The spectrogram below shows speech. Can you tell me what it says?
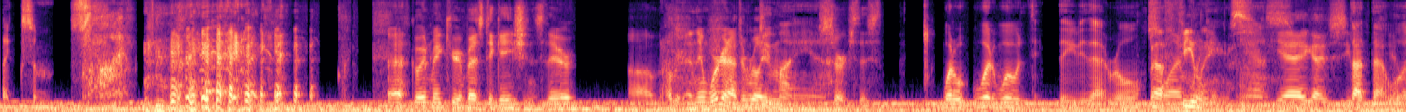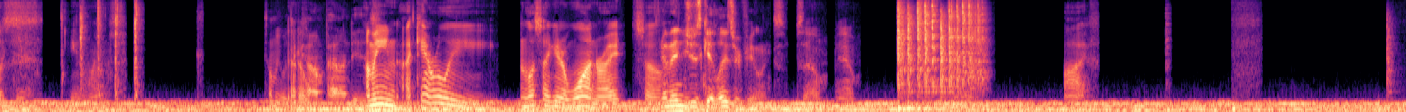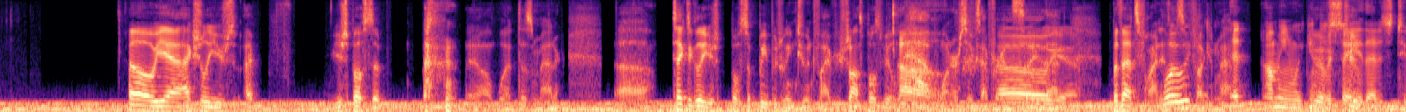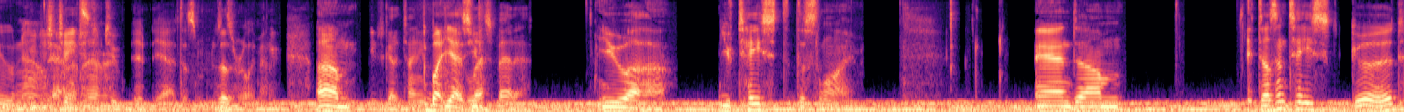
lick some slime. Uh, go ahead and make your investigations there, um, and then we're gonna have to really Do my, uh, search this. What what what would they do that roll? Uh, Slime feelings. Yes. Yeah, you guys see. Thought what that you was like feelings. Tell me what I the compound is. I mean, I can't really unless I get a one, right? So And then you just get laser feelings. So, yeah. Oh, yeah. Actually, you're s- I, you're supposed to. well, what doesn't matter. Uh, technically, you're supposed to be between two and five. You're not supposed to be able to have Oh. one or six. I forgot to say oh that. yeah, But that's fine. It Well, doesn't fucking can- matter. it- I mean, we can You just say two. that it's two now. you just Yeah, changed it to two. It, yeah, it doesn't. It doesn't really matter. Um, You just got a tiny. But yes, you- less badass. you uh you taste the slime and um it doesn't taste good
